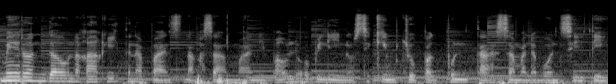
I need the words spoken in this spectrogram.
Meron daw nakakita na fans na kasama ni Paulo Abilino si Kim Chu pagpunta sa Malabon City.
